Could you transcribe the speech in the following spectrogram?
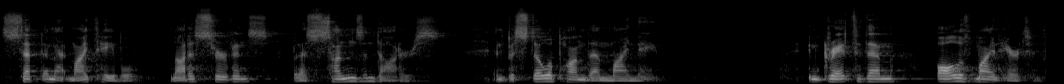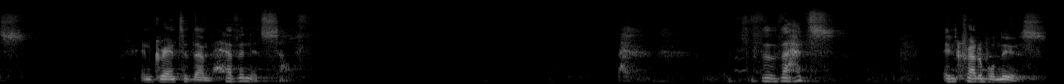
set them at my table, not as servants, but as sons and daughters, and bestow upon them my name, and grant to them all of my inheritance, and grant to them heaven itself. That's incredible news.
